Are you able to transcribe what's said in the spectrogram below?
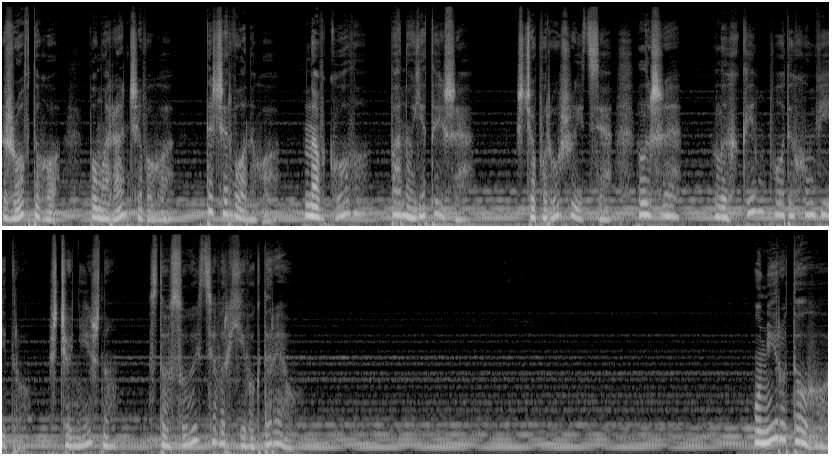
жовтого, помаранчевого та червоного. Навколо панує тиша, що порушується лише легким подихом вітру, що ніжно стосується верхівок дерев. У міру того,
